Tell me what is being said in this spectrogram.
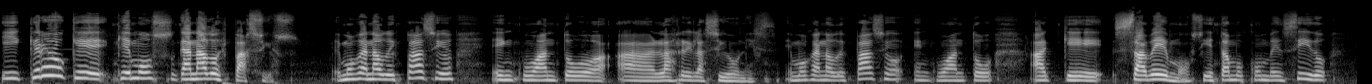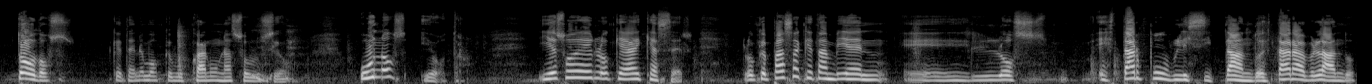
Y creo que, que hemos ganado espacios. Hemos ganado espacio en cuanto a, las relaciones. Hemos ganado espacio en cuanto a que sabemos y estamos convencidos todos que tenemos que buscar una solución. Unos y otros. Y eso es lo que hay que hacer. Lo que pasa que también eh, los estar publicitando, estar hablando,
